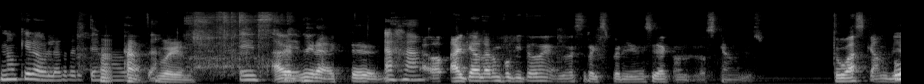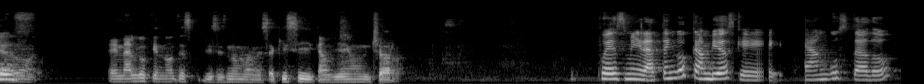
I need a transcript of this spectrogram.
no quiero hablar del tema ahorita. bueno. Este, A ver, mira, eh, Ajá. hay que hablar un poquito de nuestra experiencia con los cambios. ¿Tú has cambiado Uf. en algo que no te dices, no mames, aquí sí cambié un chorro? Pues mira, tengo cambios que me han gustado,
